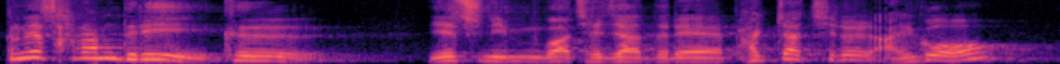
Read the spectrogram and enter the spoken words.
그런데 사람들이 그 예수님과 제자들의 발자취를 알고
